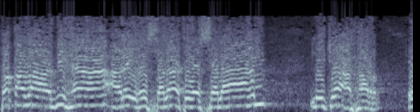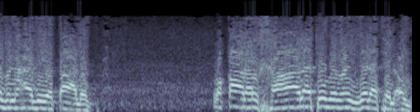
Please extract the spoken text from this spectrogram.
فقضى بها عليه الصلاة والسلام لجعفر ابن أبي طالب. وقال الخالة بمنزلة الأم.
